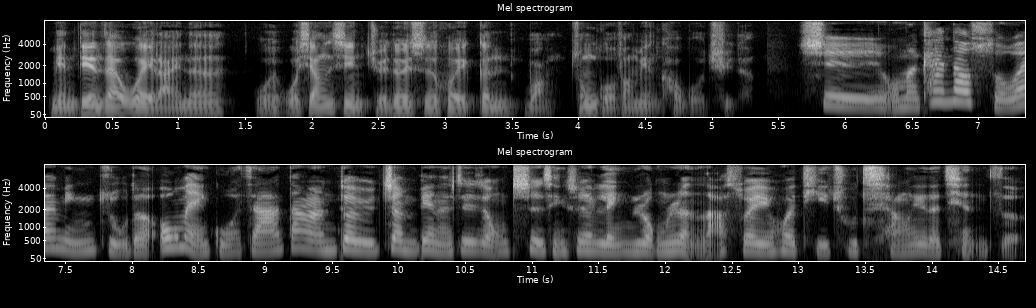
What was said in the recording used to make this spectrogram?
缅甸在未来呢，我我相信绝对是会更往中国方面靠过去的。是我们看到所谓民主的欧美国家，当然对于政变的这种事情是零容忍啦，所以会提出强烈的谴责。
